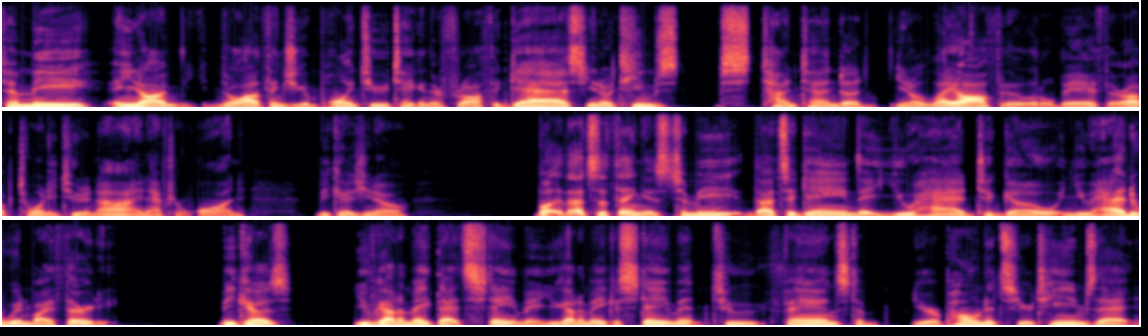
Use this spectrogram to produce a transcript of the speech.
to me, and you know, I'm, there are a lot of things you can point to, taking their foot off the gas. You know, teams tend, tend to, you know, lay off it a little bit if they're up 22 to 9 after one because, you know, but that's the thing is to me, that's a game that you had to go and you had to win by 30 because you've got to make that statement. You got to make a statement to fans, to your opponents, your teams that,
